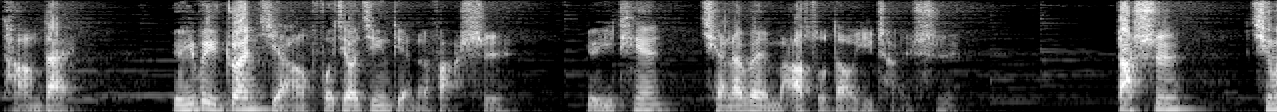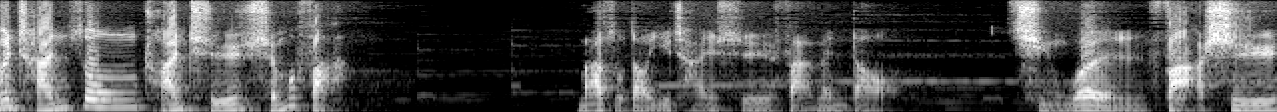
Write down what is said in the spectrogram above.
唐代有一位专讲佛教经典的法师，有一天前来问马祖道一禅师：“大师，请问禅宗传持什么法？”马祖道一禅师反问道：“请问法师，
